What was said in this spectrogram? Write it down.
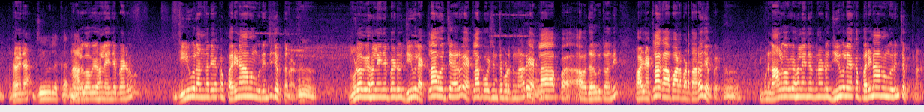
అర్థమైందా? జీవుల నాలుగో వ్యూహంలో ఏం చెప్పాడు? జీవులందరి యొక్క పరిణామం గురించి చెప్తున్నాడు. మూడో వ్యూహంలో ఏం చెప్పాడు? జీవులు ఎట్లా వచ్చారు ఎట్లా పోషించబడుతున్నారు ఎట్లా జరుగుతోంది వాళ్ళని ఎట్లా కాపాడబడతారో చెప్పాడు. ఇప్పుడు నాలుగో వ్యూహంలో ఏం చెప్తున్నాడు? జీవుల యొక్క పరిణామం గురించి చెప్తున్నాడు.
